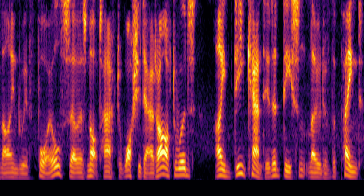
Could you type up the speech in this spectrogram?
lined with foil so as not to have to wash it out afterwards, I decanted a decent load of the paint.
